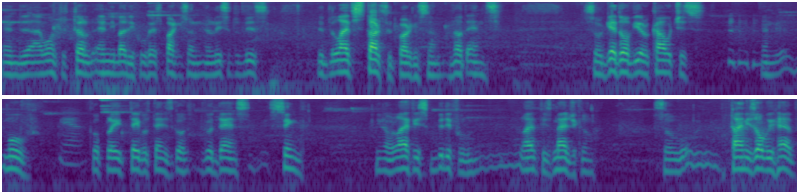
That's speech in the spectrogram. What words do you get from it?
and uh, I want to tell anybody who has Parkinson and listen to this that the life starts with Parkinson, not ends. So get off your couches and move. Yeah. Go play table tennis. Go go dance, sing. You know, life is beautiful. Life is magical. So time is all we have.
